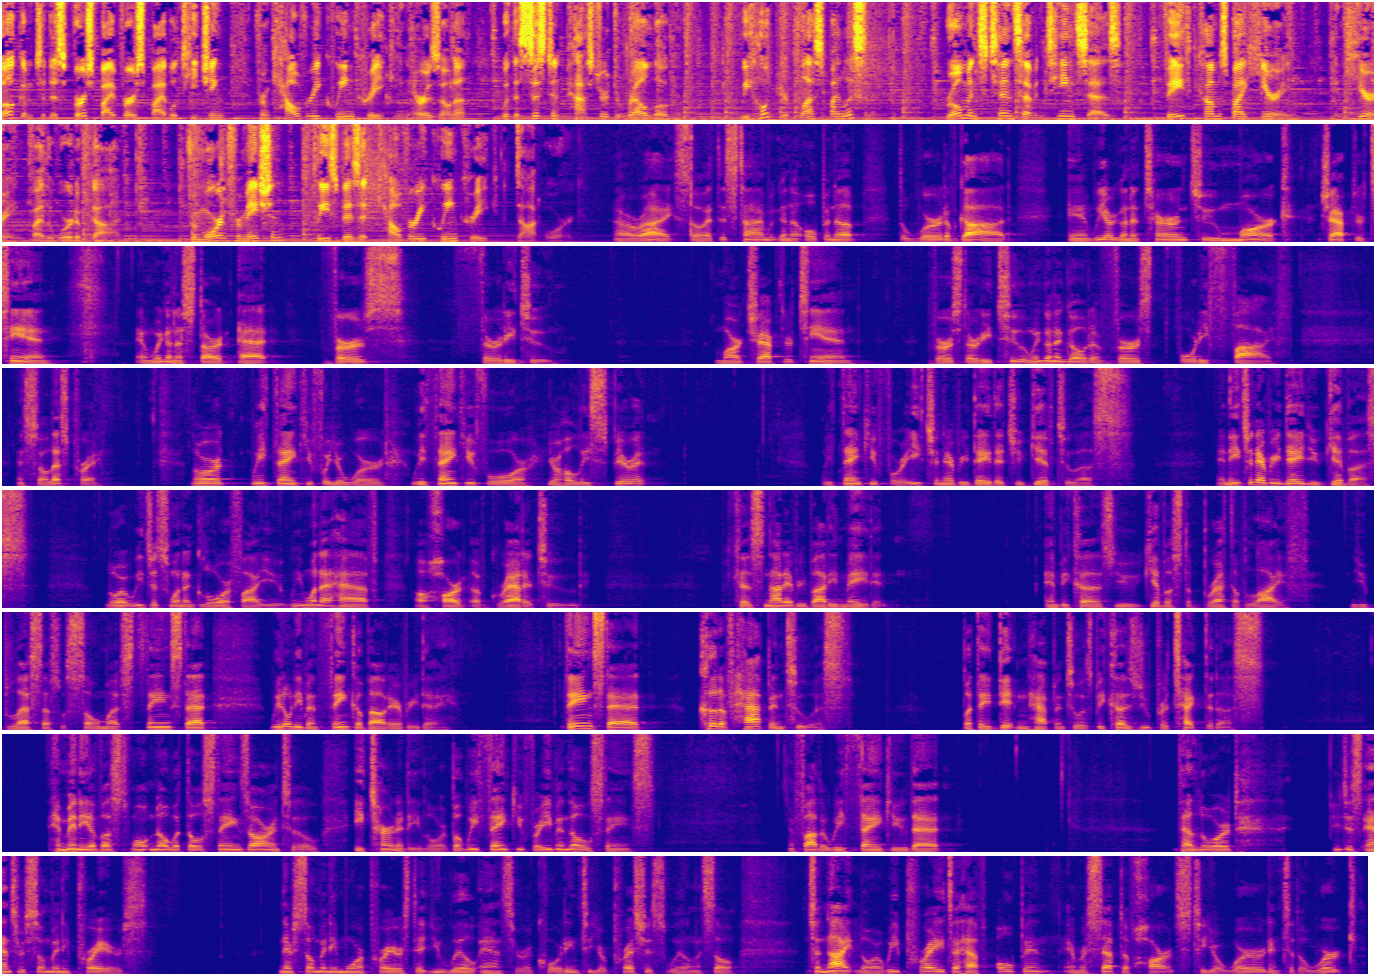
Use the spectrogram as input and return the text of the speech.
Welcome to this verse by verse Bible teaching from Calvary Queen Creek in Arizona with Assistant Pastor Darrell Logan. We hope you're blessed by listening. Romans 10:17 says, "Faith comes by hearing, and hearing by the word of God." For more information, please visit calvaryqueencreek.org. All right. So at this time we're going to open up the word of God and we are going to turn to Mark chapter 10 and we're going to start at verse 32. Mark chapter 10, verse 32. And we're going to go to verse 45. And so let's pray. Lord, we thank you for your word. We thank you for your Holy Spirit. We thank you for each and every day that you give to us. And each and every day you give us Lord, we just want to glorify you. We want to have a heart of gratitude because not everybody made it. And because you give us the breath of life, you bless us with so much things that we don't even think about every day. Things that could have happened to us, but they didn't happen to us because you protected us. And many of us won't know what those things are until eternity, Lord. But we thank you for even those things. And Father, we thank you that, that Lord, you just answer so many prayers. And there's so many more prayers that you will answer according to your precious will. And so tonight, Lord, we pray to have open and receptive hearts to your word and to the work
